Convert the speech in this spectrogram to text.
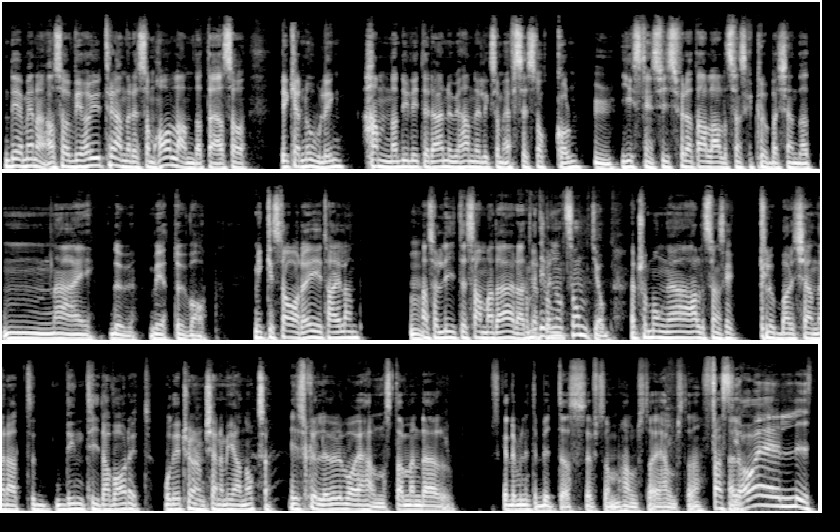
Det jag menar. Alltså, vi har ju tränare som har landat där. Alltså, Rickard Norling hamnade ju lite där nu. Han är liksom FC Stockholm. Gissningsvis för att alla allsvenska klubbar kände att mm, nej, du, vet du vad? Micke Stare i Thailand. Alltså lite samma där. Att Ja, men det är väl tror, något sånt jobb. jag tror många allsvenska klubbar känner att din tid har varit. Och det tror jag de känner med igen också. Det skulle väl vara i Halmstad, men där ska det väl inte bytas eftersom Halmstad är Halmstad. Fast Eller? jag är lite...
